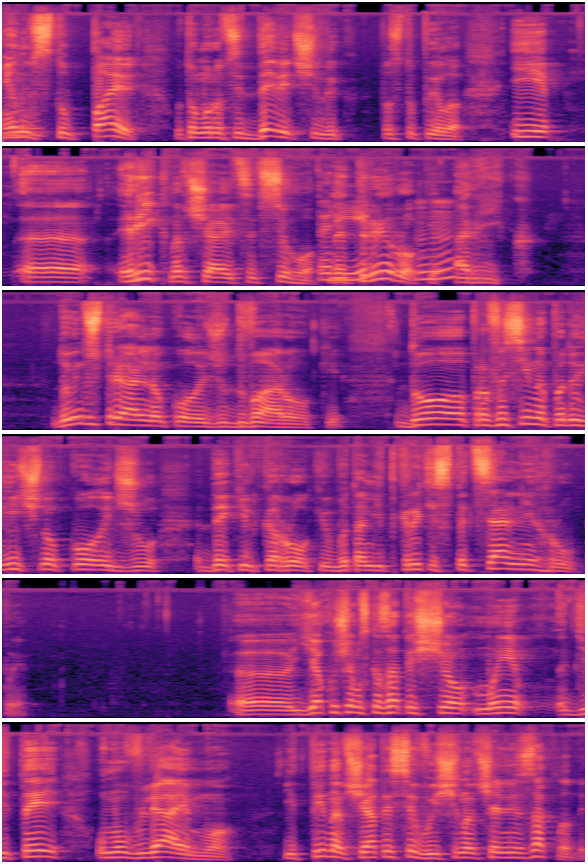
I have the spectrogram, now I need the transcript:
і вони вступають у тому році 9 чоловік поступило. І е, рік навчається всього. Не Рік. 3 роки, а рік до індустріального коледжу два роки, до професійно-педагогічного коледжу декілька років, бо там відкриті спеціальні групи. Е, я хочу вам сказати, що ми дітей умовляємо іти навчатися в вищі навчальні заклади.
